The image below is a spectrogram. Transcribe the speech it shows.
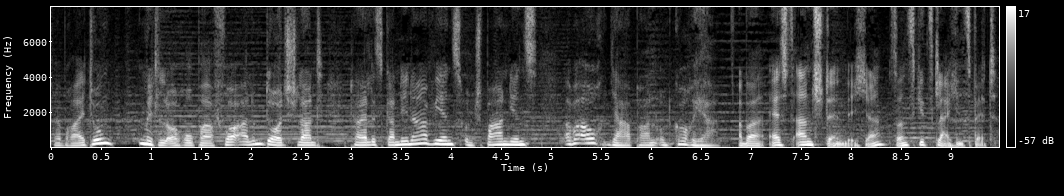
Verbreitung Mitteleuropa, vor allem Deutschland, Teile Skandinaviens und Spaniens, aber auch Japan und Korea. Aber esst anständig, ja? Sonst geht's gleich ins Bett.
